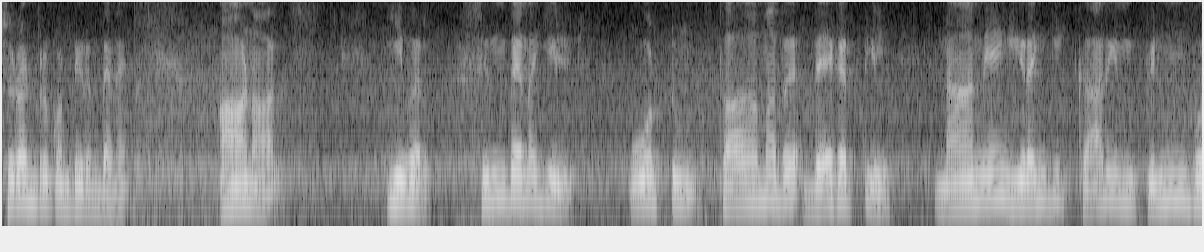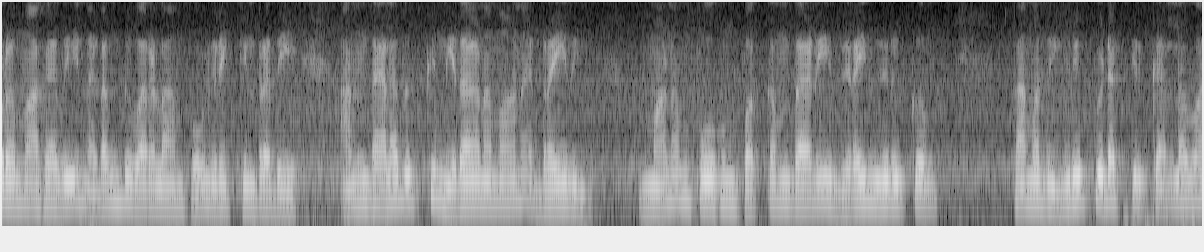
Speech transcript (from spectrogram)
சுழன்று கொண்டிருந்தன. ஆனால் இவர் சிந்தனையில் ஓட்டும் தாமத வேகத்தில் நாமே இறங்கி காரின் பின்புறமாகவே நடந்து வரலாம் போல் இருக்கின்றது. அந்த அளவுக்கு நிதானமான டிரைவிங் மனம் போகும் பக்கம்தானே விரைவு இருக்கும். தமது இருப்பிடத்திற்கு அல்லவா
